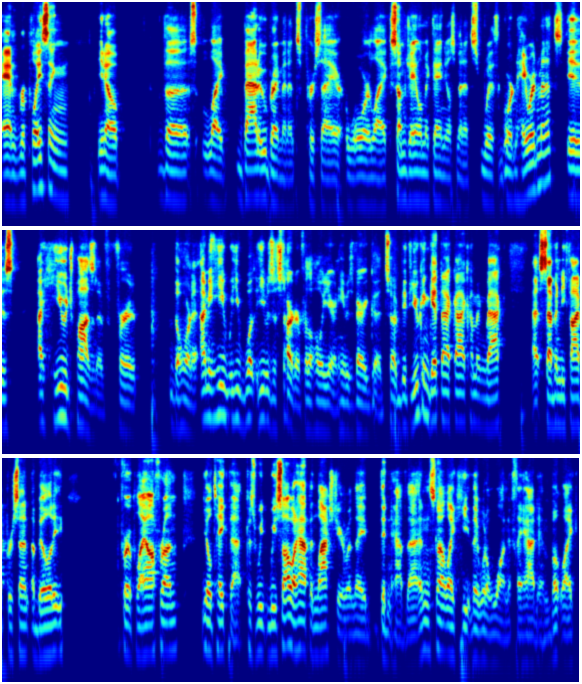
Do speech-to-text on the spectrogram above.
and replacing you know the like bad Oubre minutes per se or, or like some Jalen McDaniels minutes with Gordon Hayward minutes is a huge positive for the Hornet. I mean, he he was he was a starter for the whole year and he was very good. So if you can get that guy coming back at 75% ability for a playoff run, you'll take that because we we saw what happened last year when they didn't have that. And it's not like he they would have won if they had him, but like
